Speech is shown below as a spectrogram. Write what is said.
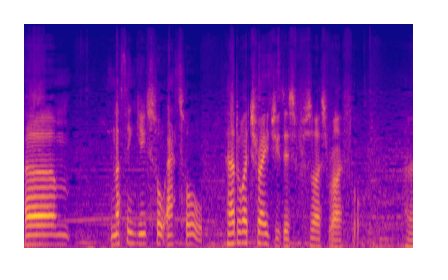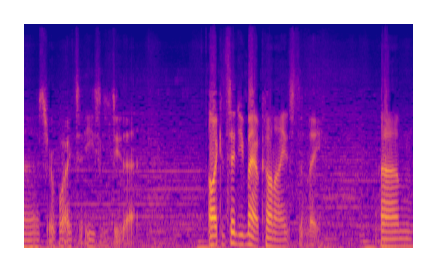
Um, nothing useful at all. how do I trade you this precise rifle? Uh, is there a way to easily do that? Oh, I can send you mail, can't I, instantly? Um,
